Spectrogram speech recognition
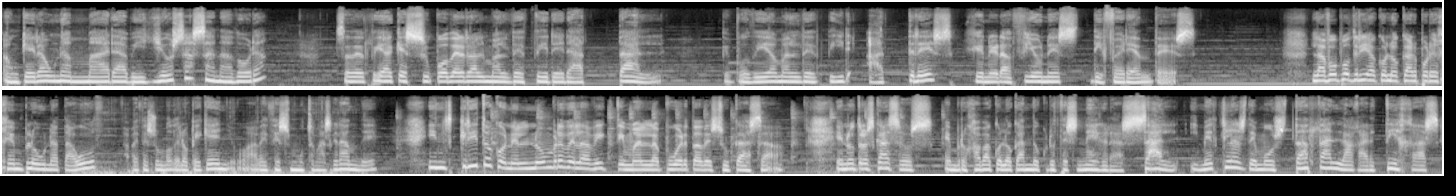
aunque era una maravillosa sanadora, se decía que su poder al maldecir era tal que podía maldecir a tres generaciones diferentes. La voz podría colocar, por ejemplo, un ataúd, a veces un modelo pequeño, a veces mucho más grande, inscrito con el nombre de la víctima en la puerta de su casa. En otros casos, embrujaba colocando cruces negras, sal y mezclas de mostaza, lagartijas,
